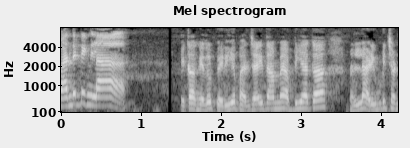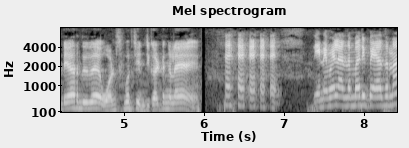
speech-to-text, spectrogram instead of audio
வந்துட்டீங்களா? ஏக்கா அங்கே ஏதோ பெரிய பஞ்சாயத்தாமே அப்படியாக்கா? நல்ல அடிமுடி சண்டையாக இருந்தது. ஒன்ஸ் மோர் செஞ்சு காட்டுங்களேன். இனிமேல் அந்த மாதிரி பேசினா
